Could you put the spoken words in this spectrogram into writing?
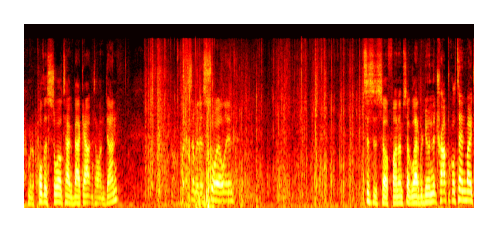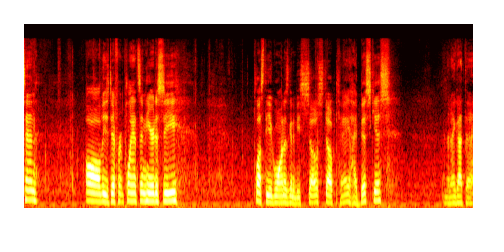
I'm gonna pull this soil tag back out until I'm done. I'll put some of this soil in. This is so fun. I'm so glad we're doing the tropical 10 by 10. All these different plants in here to see. Plus the iguana is gonna be so stoked. Okay, hibiscus. And then I got the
